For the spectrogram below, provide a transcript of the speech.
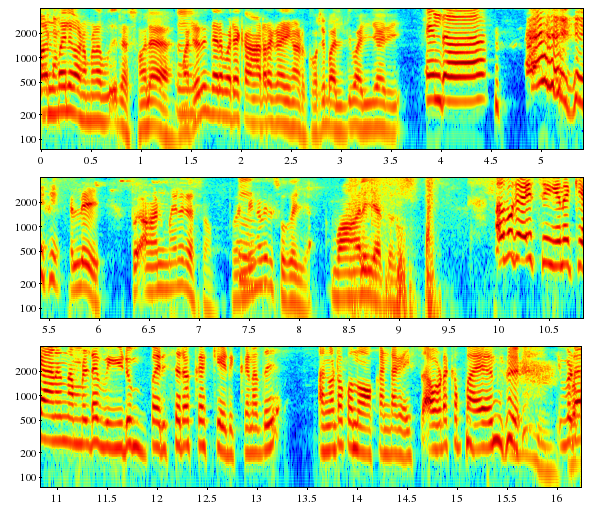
ആൺമയിൽ കാണുമ്പോൾ രസം അല്ലേ? മറ്റേതും കാര്യം മറ്റേ കാടൊക്കെ കാര്യം കാണും. കുറച്ച് വലിയ വലിയ അരി. എന്തോ? അല്ലേ? ഇപ്പൊ ആൺമയിലെ രസം. പെണ്ണുങ്ങളൊരു സുഖമില്ല. വാലില്ലാത്തത് അപ്പൊ ഗൈസ് ഇങ്ങനെയൊക്കെയാണ് നമ്മളുടെ വീടും പരിസരമൊക്കെ ഒക്കെ എടുക്കണത്. അങ്ങോട്ടൊക്കെ നോക്കണ്ട കൈസ് അവിടെ പയന്ന് ഇവിടെ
